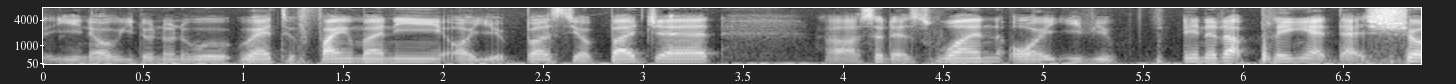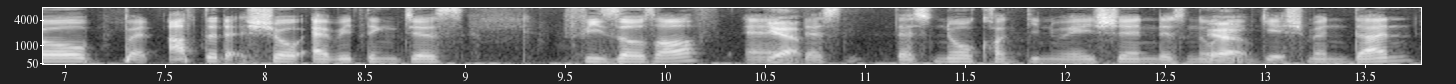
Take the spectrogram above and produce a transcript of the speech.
You know, you don't know where to find money, or you bust your budget. Uh, so there's one. Or if you ended up playing at that show, but after that show, everything just fizzles off, and Yeah. there's there's no continuation, there's no Yeah. engagement done,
